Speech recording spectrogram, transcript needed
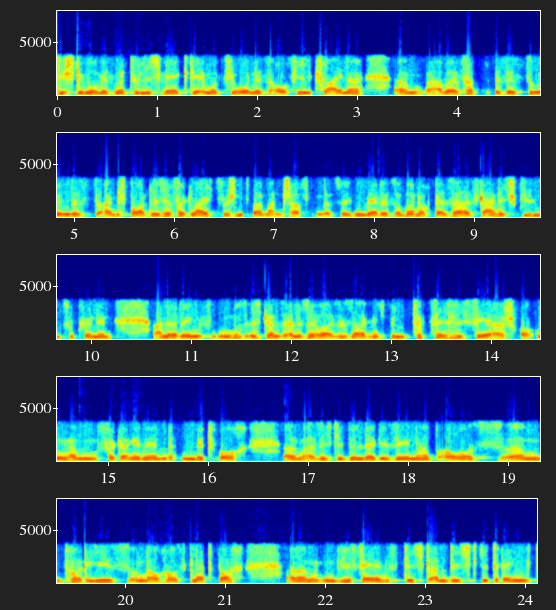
Die Stimmung ist natürlich weg, die Emotion ist auch viel kleiner, ähm, aber es, hat, es ist zumindest ein sportlicher Vergleich zwischen zwei Mannschaften. Deswegen wäre es immer noch besser, als gar nicht spielen zu können. Allerdings muss ich ganz ehrlicherweise sagen, ich bin tatsächlich sehr erschrocken am vergangenen Mittwoch, ähm, als ich die Bilder gesehen habe aus ähm, Paris und auch aus Gladbach ähm, wie Fans dicht an dicht gedrängt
